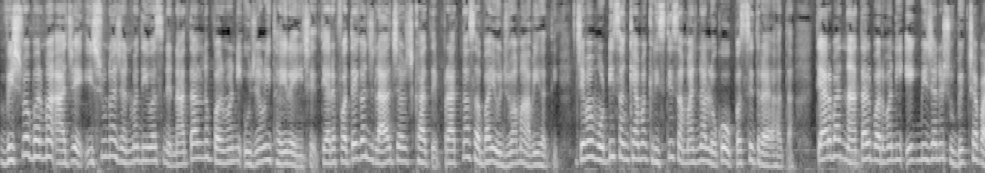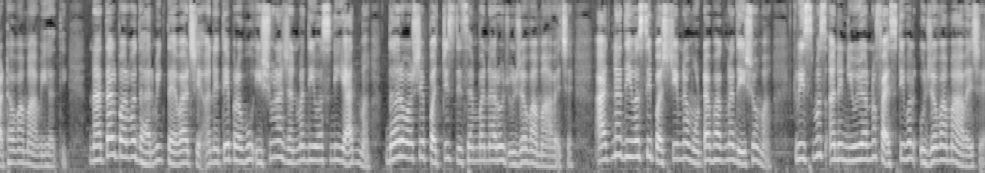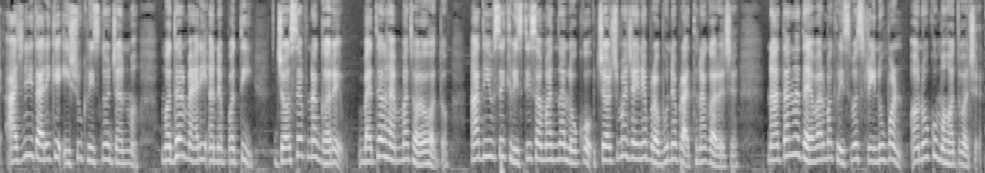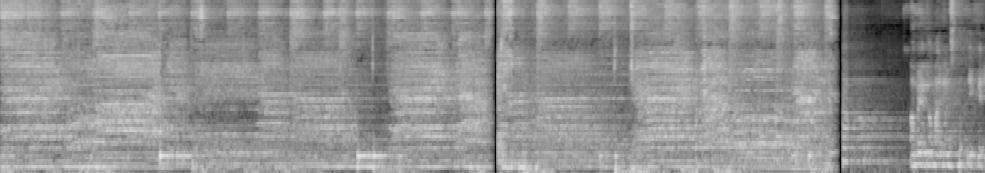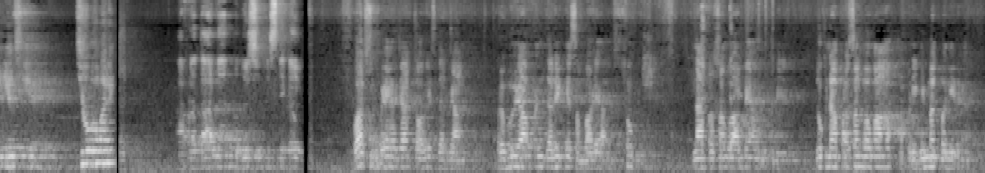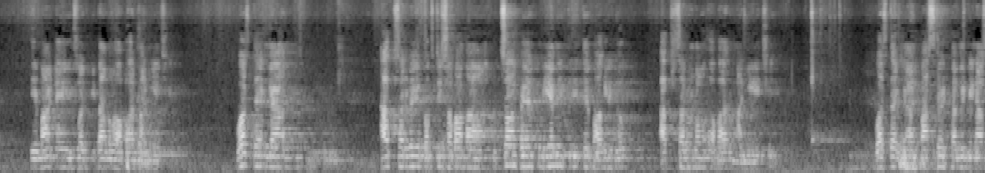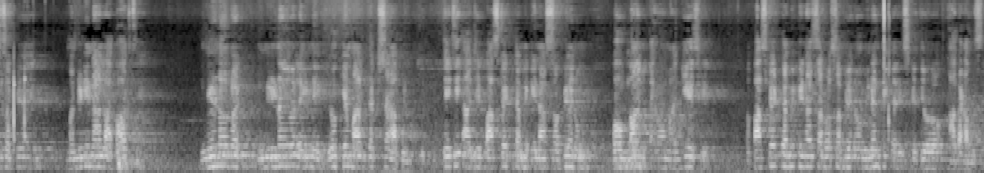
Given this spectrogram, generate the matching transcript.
વિશ્વભરમાં આજે ઈસુના જન્મદિવસને નાતાલના પર્વની ઉજવણી થઈ રહી છે. ત્યારે ફતેગંજ લાલ ચર્ચ ખાતે પ્રાર્થના સભા યોજવામાં આવી હતી, જેમાં મોટી સંખ્યામાં ખ્રિસ્તી સમાજના લોકો ઉપસ્થિત રહ્યા હતા. ત્યારબાદ નાતાલ પર્વની એકબીજાને શુભેચ્છા પાઠવવામાં આવી હતી. નાતાલ પર્વ ધાર્મિક તહેવાર છે અને તે પ્રભુ ઈસુના જન્મદિવસની યાદમાં દર વર્ષે પચીસ ડિસેમ્બરના રોજ ઉજવવામાં આવે છે. આજના દિવસથી પશ્ચિમના મોટાભાગના દેશોમાં ક્રિસમસ અને ન્યૂ યરનો ફેસ્ટિવલ ઉજવવામાં આવે છે. આજની તારીખે ઈસુ ખ્રિસ્તનો જન્મ. મધર મેરી અને પતિ જોસેફના ઘરે બેથલહેમમાં થયો હતો. આ દિવસે ખ્રિસ્તી સમાજના લોકો ચર્ચમાં જઈને પ્રભુને પ્રાર્થના કરે છે. નાતાલના તહેવારમાં ક્રિસમસ ટ્રીનું પણ અનોખું મહત્વ છે. અમે તમારી સ્તુતિ કરીએ છીએ. જેઓ અમારી આપણા તારના પ્રભુ ઈસુ કહ્યું. વર્ષ બે હજાર ચોવીસ દરમિયાન પ્રભુએ આપણને દરેકને સંભાળ્યા સુખના પ્રસંગો આપ્યા અને દુઃખના પ્રસંગોમાં આપણી હિંમત બની રહ્યા તે માટે ઈશ્વર પિતાનો આભાર માનીએ છીએ. વર્ષ દરમિયાન આપ સર્વે ભક્તિ સભામાં ઉત્સાહભેર નિયમિત રીતે ભાગ લીધો. આપ સર્વનો આભાર માનીએ છીએ. વર્ષ દરમિયાન પાસ્ટેટ કમિટીના સભ્યોએ મંડળીના લાભાર્થે નિર્ણયો નિર્ણયો લઈને યોગ્ય માર્ગદર્શન આપ્યું. તેથી આજે બાસ્કેટ કમિટીના સભ્યોનું બહુમાન કરવા માંગીએ છીએ. બાસ્કેટ કમિટીના સર્વ સભ્યોનો વિનંતી કરીશ કે તેઓ આગળ આવશે.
